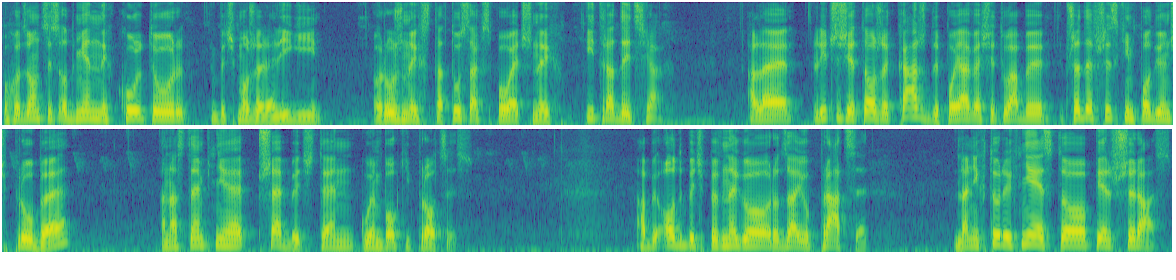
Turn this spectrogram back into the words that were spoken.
pochodzący z odmiennych kultur, być może religii, różnych statusach społecznych i tradycjach. Ale liczy się to, że każdy pojawia się tu, aby przede wszystkim podjąć próbę, a następnie przebyć ten głęboki proces. Aby odbyć pewnego rodzaju pracę. Dla niektórych nie jest to pierwszy raz.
